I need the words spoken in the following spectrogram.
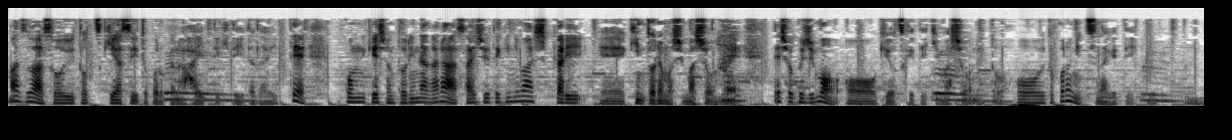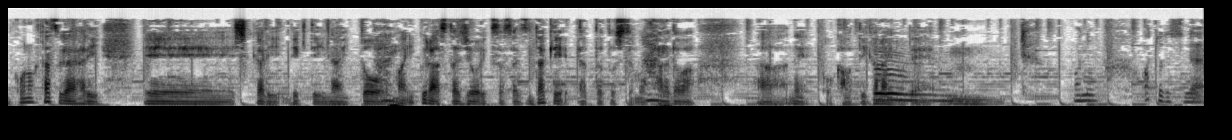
まずはそういうとっつきやすいところから入ってきていただいて、コミュニケーション取りながら、最終的にはしっかり、えー筋トレもしましょうね。はい。で、食事もお気をつけていきましょうねとうん、こういうところにつなげていく。この二つがやはり、えーしっかりできていないと、はいい。まあ、いくらスタジオエクササイズだけやったとしても、はい。体は、あーね、こう変わっていかないので、あの、あとですね、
